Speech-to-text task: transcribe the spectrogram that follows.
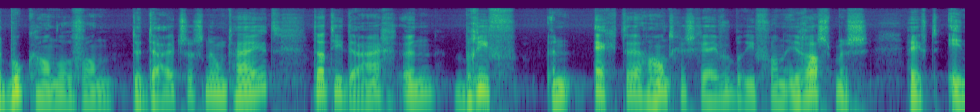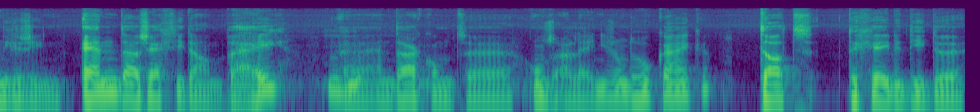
de boekhandel van de Duitsers, noemt hij het, dat hij daar een brief een echte handgeschreven brief van Erasmus heeft ingezien. En daar zegt hij dan bij, mm -hmm. uh, en daar komt uh, onze Arlenius om de hoek kijken, dat degene die de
